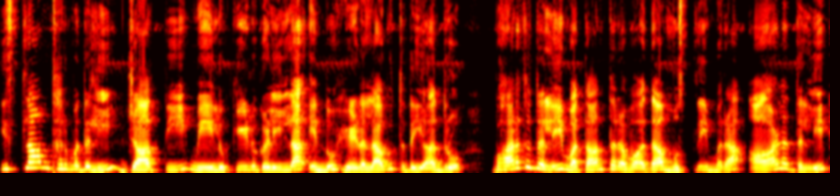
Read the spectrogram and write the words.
ಇಸ್ಲಾಂ ಧರ್ಮದಲ್ಲಿ ಜಾತಿ, ಮೇಲು, ಕೀಳುಗಳಿಲ್ಲ ಎಂದು ಹೇಳಲಾಗುತ್ತದೆಯಾದರೂ ಭಾರತದಲ್ಲಿ ಮತಾಂತರವಾದ ಮುಸ್ಲಿಮರ ಆಳದಲ್ಲಿ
